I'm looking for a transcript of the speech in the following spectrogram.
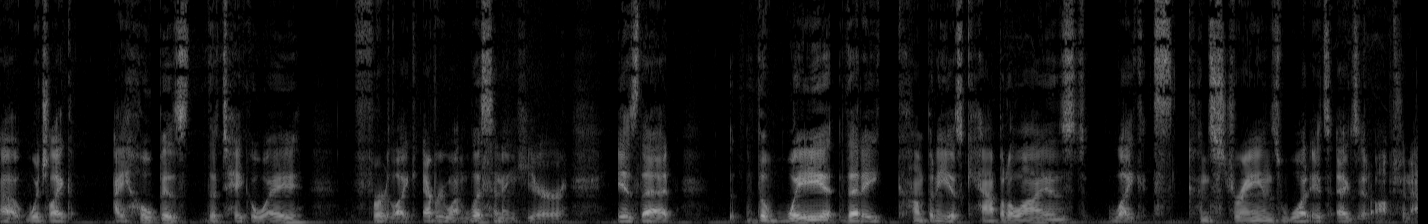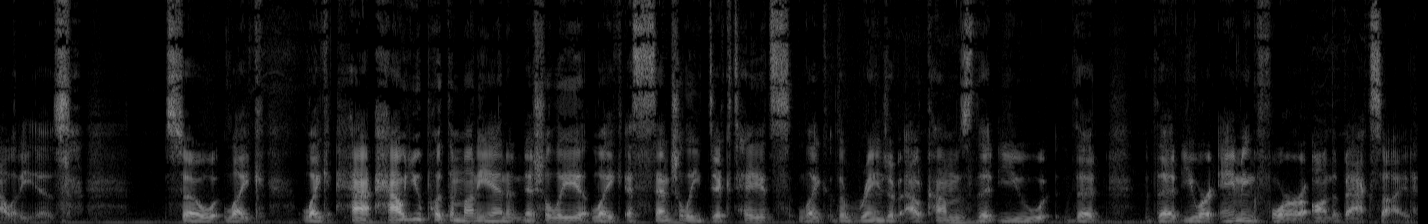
uh, which like I hope is the takeaway for like everyone listening here, is that the way that a company is capitalized like constrains what its exit optionality is. So like like ha- how you put the money in initially like essentially dictates like the range of outcomes that you that that you are aiming for on the backside.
